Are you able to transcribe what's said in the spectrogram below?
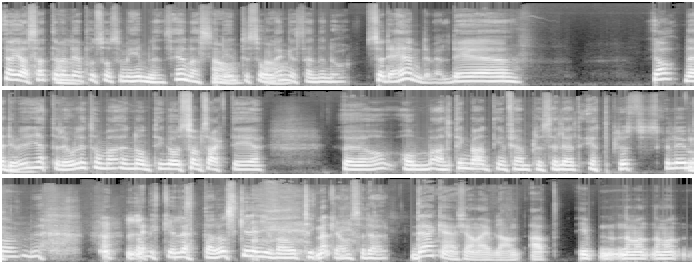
Ja, jag satte väl det på Så som i himlen senast, så det är inte så länge sedan ändå. Så det hände väl. Det, ja, nej, det är väl jätteroligt om någonting. Och som sagt, det eh, om allting var antingen 5 plus eller 1 plus skulle det vara, vara mycket lättare att skriva och tycka Men- och sådär. Där kan jag känna ibland att i, när, man, när man,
